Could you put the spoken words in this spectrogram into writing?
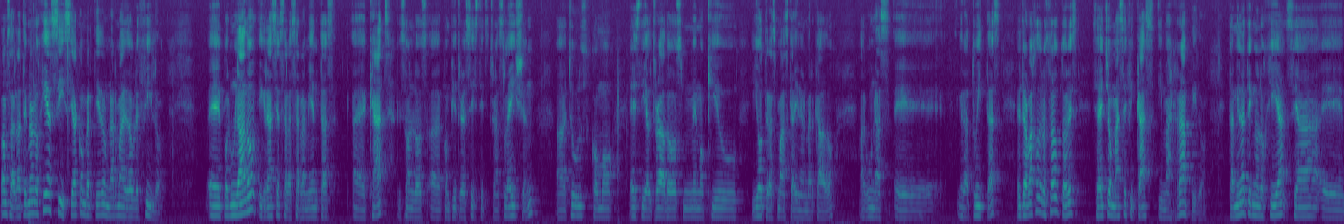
vamos a ver, la tecnología sí se ha convertido en un arma de doble filo. Eh, por un lado, y gracias a las herramientas uh, CAT, que son los uh, Computer Assisted Translation Tools, como SDL Trados, MemoQ y otras más que hay en el mercado, algunas eh, gratuitas, el trabajo de los traductores se ha hecho más eficaz y más rápido. También la tecnología se ha, eh,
